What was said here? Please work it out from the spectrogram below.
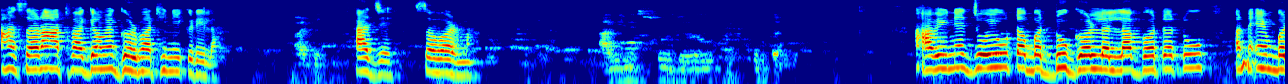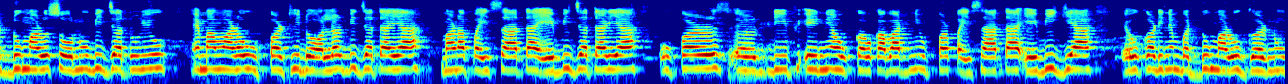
આ સાડા આઠ વાગ્યા અમે ઘરમાંથી નીકળેલા. આજે? સવારમાં. આવીને શું જોયું? આવીને જોયું તો બધું ઘર લલ્લાભટ હતું અને એમ બધું મારું સોનું બી જતું રહ્યું એમાં મારો ઉપરથી ડોલર બી જટાયા મારા પૈસા હતા એ બી જતા રહ્યા ઉપર ડીફ એના કબાટની ઉપર પૈસા હતા એ બી ગયા. એવું કરીને બધું મારું ઘરનું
